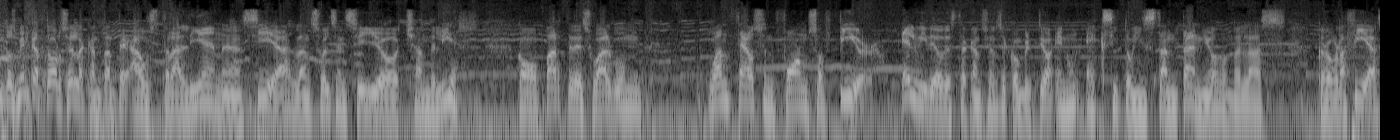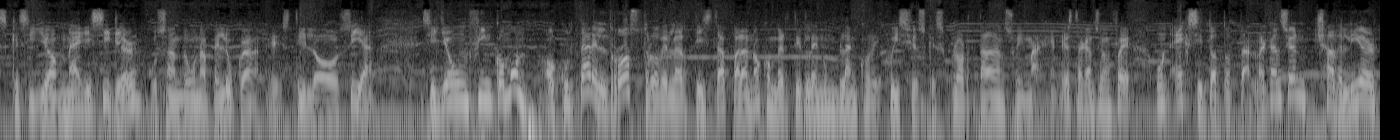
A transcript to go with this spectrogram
En 2014, la cantante australiana Sia lanzó el sencillo Chandelier como parte de su álbum 1000 Forms of Fear. El video de esta canción se convirtió en un éxito instantáneo donde las coreografías que siguió Maggie Ziegler usando una peluca estilo Sia siguió un fin común, ocultar el rostro del artista para no convertirle en un blanco de juicios que explotaran su imagen. Esta canción fue un éxito total, la canción Chandelier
